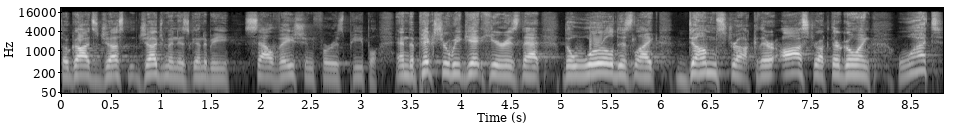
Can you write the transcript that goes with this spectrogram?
So God's just, judgment is going to be salvation for his people. And the picture we get here is that the world is like dumbstruck. They're awestruck. They're going, What?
